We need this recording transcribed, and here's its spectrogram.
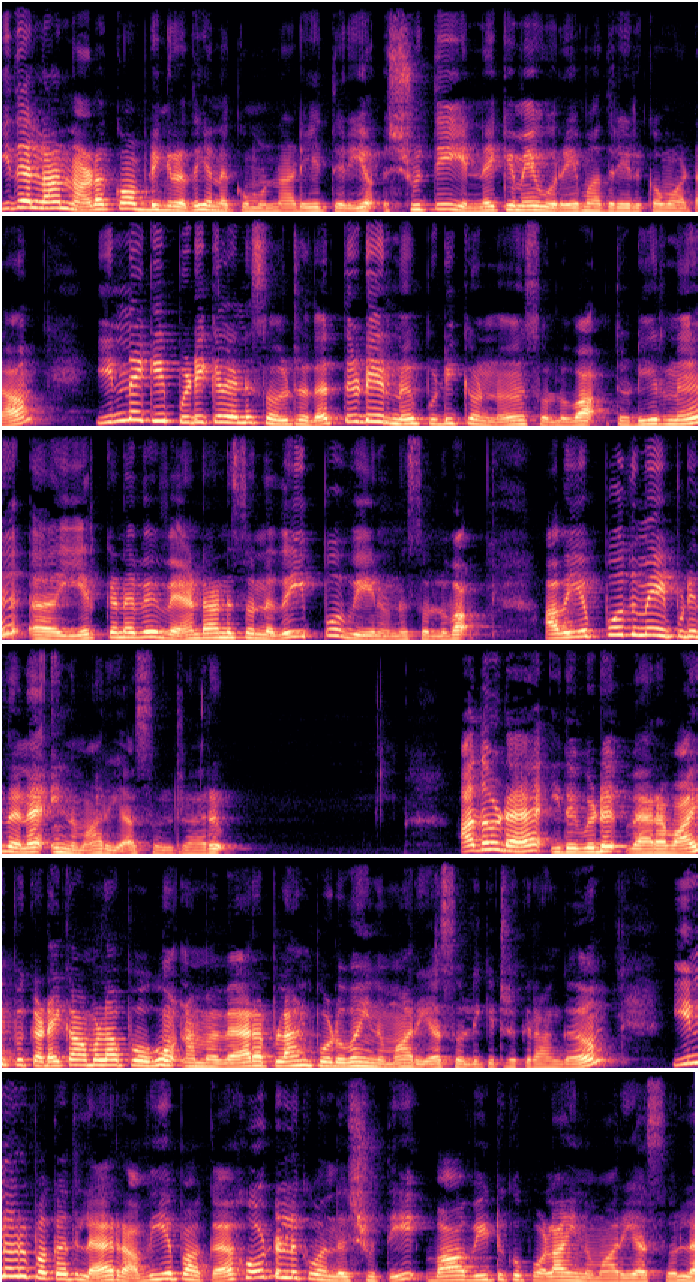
இதெல்லாம் நடக்கும் அப்படிங்கிறது எனக்கு முன்னாடியே தெரியும். ஸ்ருதி என்றைக்குமே ஒரே மாதிரி இருக்க மாட்டாள் இன்றைக்கி பிடிக்கலைன்னு சொல்கிறத திடீர்னு பிடிக்கும்னு சொல்லுவாள் திடீர்னு ஏற்கனவே வேண்டான்னு சொன்னது இப்போ வேணும்னு சொல்லுவாள் அவள் எப்போதுமே இப்படி தானே இந்த மாதிரியா சொல்கிறாரு அதோட இதை விடு வேற வாய்ப்பு கிடைக்காமலா போகும். நம்ம வேற பிளான் போடுவோம் இந்த மாதிரியா சொல்லிக்கிட்டு இருக்கிறாங்க. இன்னொரு பக்கத்தில் ரவியை பார்க்க ஹோட்டலுக்கு வந்த ஸ்ருதி வா வீட்டுக்கு போகலாம் இந்த மாதிரியா சொல்ல.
